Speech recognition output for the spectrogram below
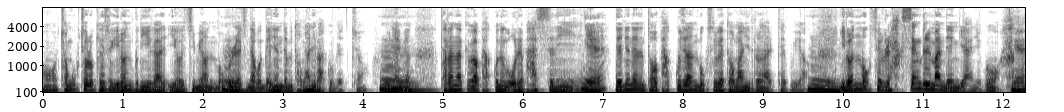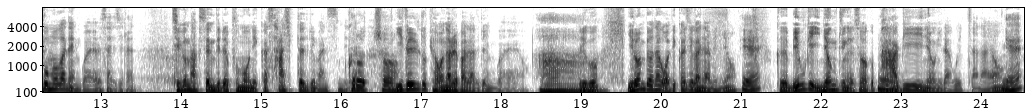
어, 전국적으로 계속 이런 분위기가 이어지면 뭐 음. 올해 지나고 내년 되면 더 많이 바꾸겠죠. 왜냐하면 음. 다른 학교가 바꾸는 걸 올해 봤으니 예. 내년에는 더 바꾸자는 목소리가 더 많이 늘어날 테고요. 음. 이런 목소리를 학생들만 낸 게 아니고 학부모가 예. 낸 거예요, 사실은. 지금 학생들의 부모니까 40대들이 많습니다. 그렇죠. 이들도 변화를 받아들인 거예요. 아. 그리고 이런 변화가 어디까지 가냐면요. 예. 그 미국의 인형 중에서 그 음. 바비 인형이라고 있잖아요. 예.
